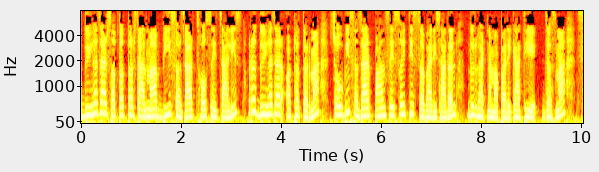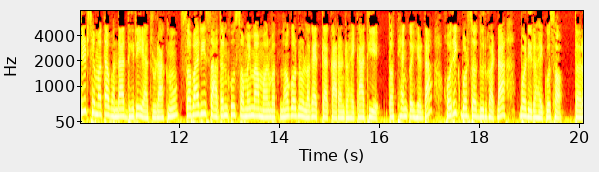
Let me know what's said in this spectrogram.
दुई हजार सतहत्तर सालमा बीस हजार छ सय चालिस र दुई हजार अठहत्तरमा चौबिस हजार पाँच सय सैतिस सवारी साधन दुर्घटनामा परेका थिए जसमा सीट क्षमता भन्दा धेरै यात्रु राख्नु सवारी साधनको समयमा मर्मत नगर्नु लगायतका कारण रहेका थिए। तथ्याङ्क हेर्दा हरेक वर्ष दुर्घटना बढ़िरहेको छ। तर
